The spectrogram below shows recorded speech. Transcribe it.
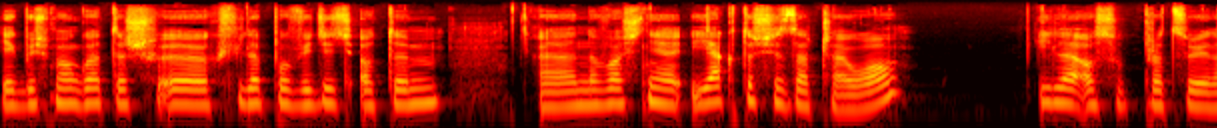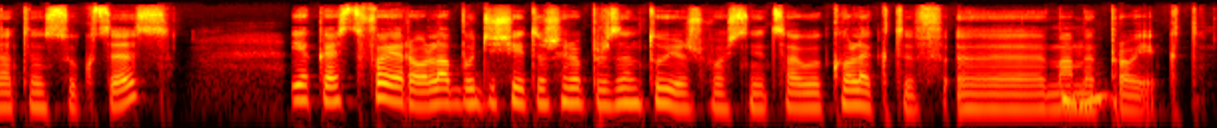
jakbyś mogła też chwilę powiedzieć o tym, no właśnie jak to się zaczęło, ile osób pracuje na ten sukces, jaka jest twoja rola, bo dzisiaj też reprezentujesz właśnie cały kolektyw Mamy mhm. Projekt.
